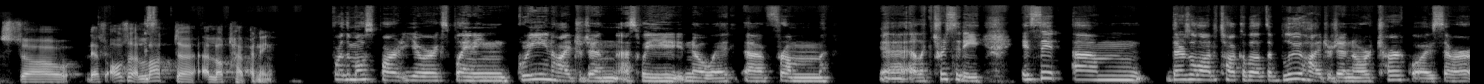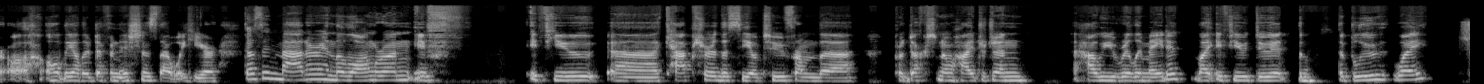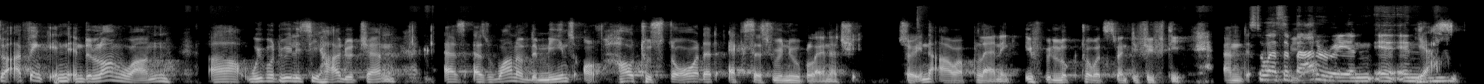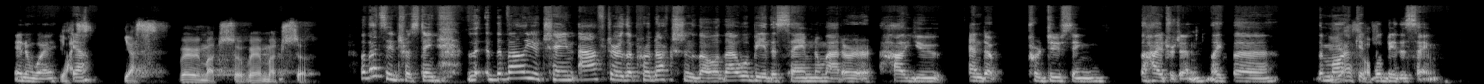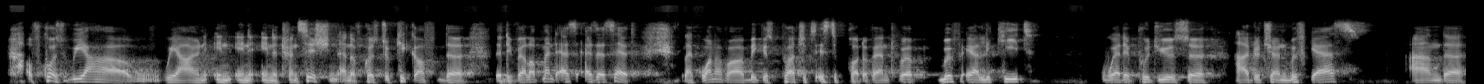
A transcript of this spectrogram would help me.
so there's also a lot, uh, a lot happening. for the most part, you're explaining green hydrogen as we know it uh, from uh, electricity. Is it? Um, there's a lot of talk about the blue hydrogen or turquoise or all the other definitions that we hear. Does it matter in the long run if if you uh, capture the CO2 from the production of hydrogen, how you really made it? Like if you do it the, the blue way? So I think in, in the long run, uh, we would really see hydrogen as, as one of the means of how to store that excess renewable energy. So in our planning, if we look towards 2050 and so as a beyond, battery in, in, yes. in a way. Yes. Yeah. Yes, very much so, very much so. Well, that's interesting. The, the, value chain after the production, though, that will be the same no matter how you end up producing the hydrogen. Like the the market yes, will be the same. Of course, we are we are in, in in a transition, and of course, to kick off the the development, as as I said, like one of our biggest projects is the Port of Antwerp with Air Liquide, where they produce uh, hydrogen with gas, and uh,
